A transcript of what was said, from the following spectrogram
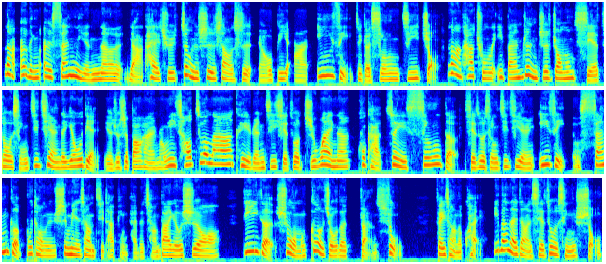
那二零二三年呢，亚太区正式上市 LBR Easy 这个新机种。那它除了一般认知中协作型机器人的优点，也就是包含容易操作啦，可以人机协作之外呢库卡最新的协作型机器人 Easy 有三个不同于市面上其他品牌的强大优势哦。第一个是我们各轴的转速非常的快。一般来讲，协作型手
